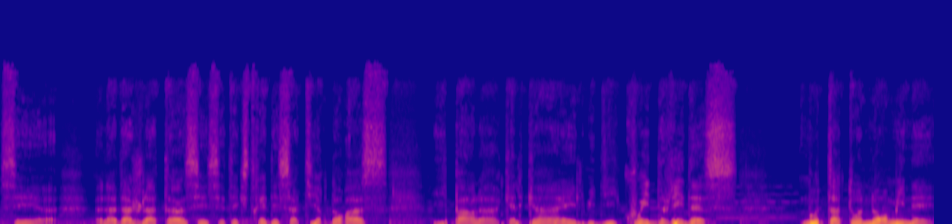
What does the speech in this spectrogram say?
C'est euh, l'adage latin, c'est cet extrait des satires d'Horace il parle à quelqu'un et il lui dit Quid rides mutato nomine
